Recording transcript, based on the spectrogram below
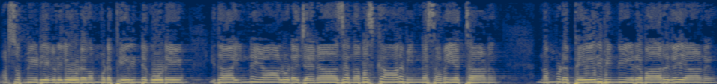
വാട്സപ്പ് മീഡിയകളിലൂടെ നമ്മുടെ പേരിന്റെ കൂടെ ഇതാ ഇന്നയാളുടെ ജനാസ നമസ്കാരം ഇന്ന സമയത്താണ്. നമ്മുടെ പേര് പിന്നീട് മാറുകയാണ്.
